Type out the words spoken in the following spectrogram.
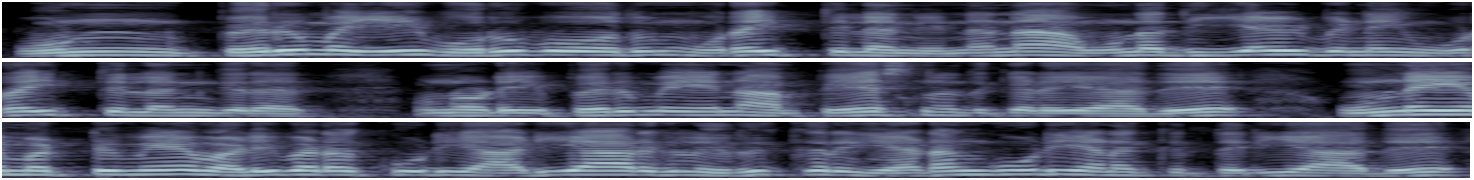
உன் பெருமையை ஒருபோதும் உரைத்திலன்." என்னன்னா, "உனது இயல்பினை உரைத்திலன்கிறார்." உன்னுடைய பெருமையை நான் பேசினது கிடையாது. உன்னையை மட்டுமே வழிபடக்கூடிய அடியார்கள் இருக்கிற இடங்கூடி எனக்கு தெரியாது.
